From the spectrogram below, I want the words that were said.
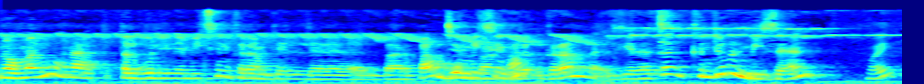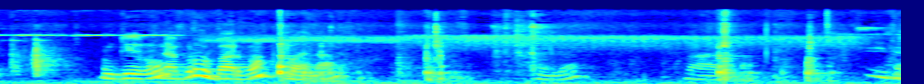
normalement هنا طلبوا لينا 200 غرام ديال الباربا ديال و 200 الباربا. غرام ديال هذا. كنديروا الميزان. oui. ونديروا نعبروا الباربه voilà. voilà. voilà. إذا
